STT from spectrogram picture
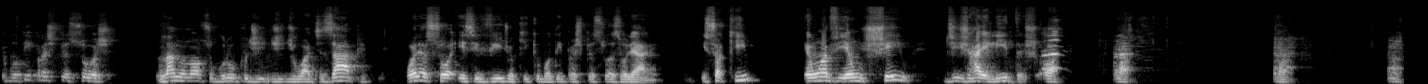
Eu botei para as pessoas lá no nosso grupo de, de, de, WhatsApp. Olha só esse vídeo aqui que eu botei para as pessoas olharem. Isso aqui é um avião cheio de israelitas. Ó, ó, ó. ó.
